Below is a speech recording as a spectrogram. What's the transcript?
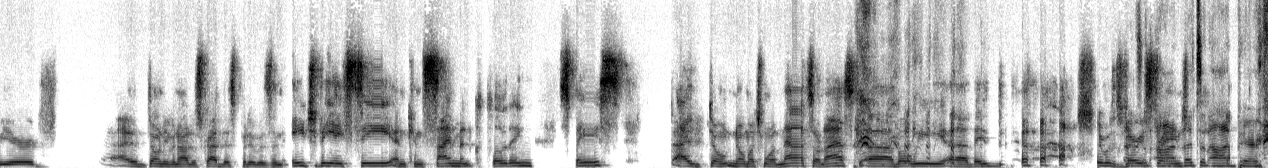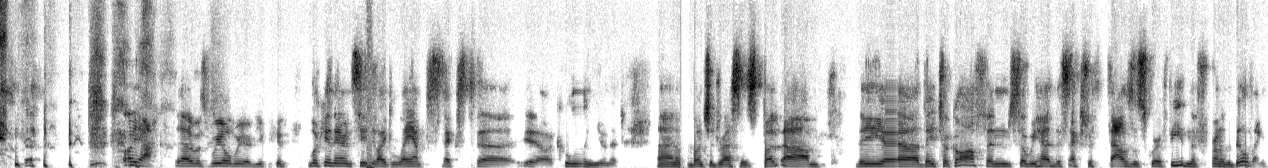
weird. I don't even know how to describe this, but it was an HVAC and consignment clothing space. I don't know much more than that, so don't ask. Uh, but we, uh, they, it was very strange. Odd, that's an odd pair. oh yeah, that was real weird. You could look in there and see like lamps next to you know a cooling unit and a bunch of dresses. But um, they uh, they took off, and so we had this extra thousand square feet in the front of the building.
